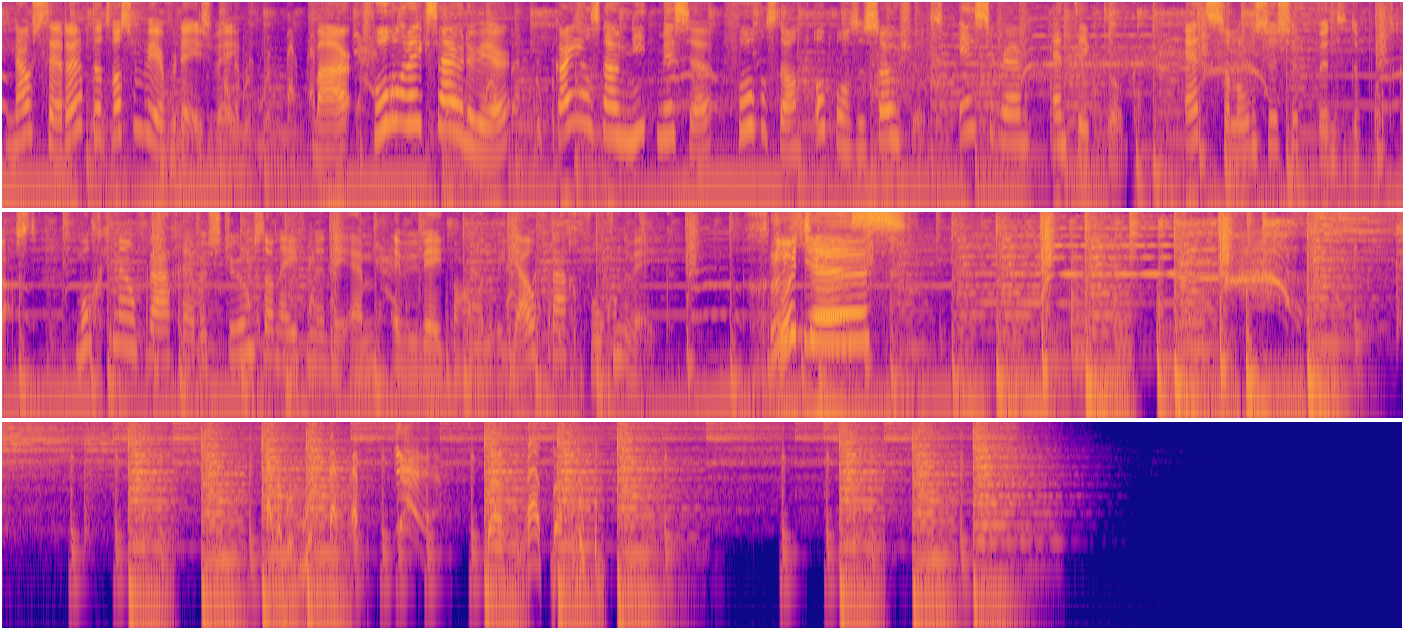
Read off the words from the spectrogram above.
Nou Sterren, dat was hem weer voor deze week. Maar volgende week zijn we er weer. Kan je ons nou niet missen? Volg ons dan op onze socials, Instagram en TikTok. salonsussen.depodcast. Mocht je nou vragen hebben, stuur ons dan even een DM. En wie weet behandelen we jouw vraag volgende week. Groetjes!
